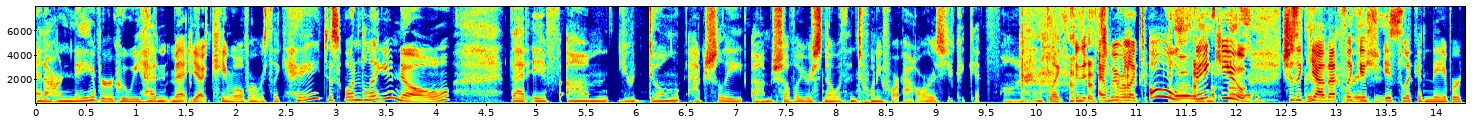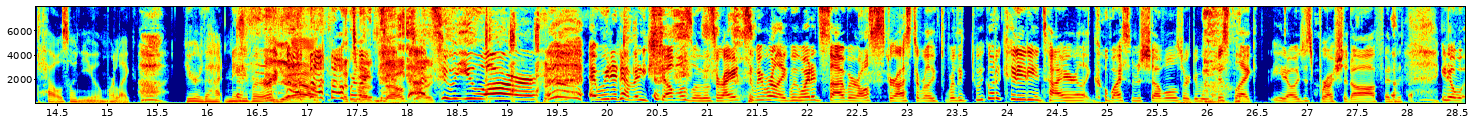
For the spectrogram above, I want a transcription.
And our neighbor, who we hadn't met yet, came over and was like, "Hey, just wanted to let you know that if um, you don't actually um, shovel your snow within 24 hours, you could get fined." Like, and, and we were like, "Oh, oh thank you." She's like, "Yeah, that's like if, if like a neighbor tells on you," and we're like, "Oh, you're that neighbor." yeah, that's what like, it sounds that's like. That's who you are. and we didn't have any shovels with us, right? So we were like, we went inside, we were all stressed, and we're like, we're like, do we go to Canadian Tire, like go buy some shovels, or do we just like you know just brush it off? And you know,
